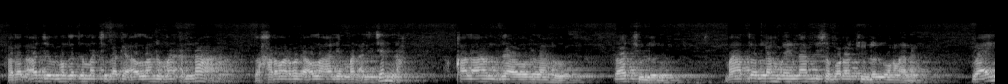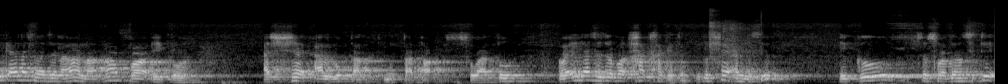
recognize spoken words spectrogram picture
Fakat ajal mengkata macam pakai Allah numan anna wa pakai Allah aliman al jannah. Qala anzahu lahu rajulun. Matur lahu ing nabi sapa rajulun wong lanang. Wa ing kana senajan ana apa iku asy al muqtat muqtata suatu wa ing kana hak hak itu. Iku syai'an yasir. Iku sesuatu yang sedikit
